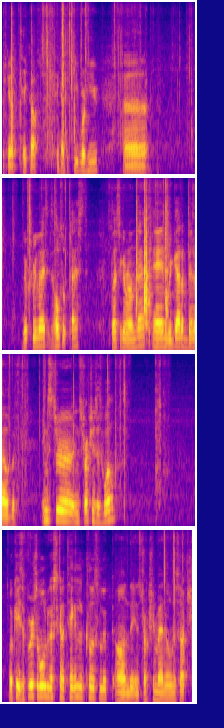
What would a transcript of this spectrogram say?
I'm gonna take off take out the keyboard here. Uh, looks really nice. It's also plastic plastic around that. And we got a bit of instru instructions as well. Okay, so first of all, we're just gonna take a little closer look on the instruction manual and such.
